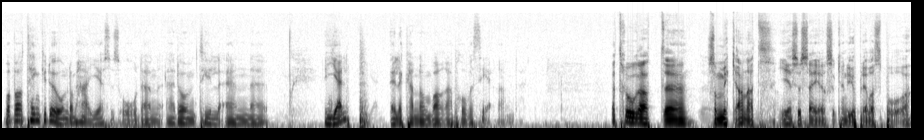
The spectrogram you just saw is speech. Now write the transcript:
Vad, vad tänker du om de här Jesusorden? Är de till en, eh, en hjälp eller kan de vara provocerande? Jag tror att, eh, som mycket annat Jesus säger, så kan det upplevas på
